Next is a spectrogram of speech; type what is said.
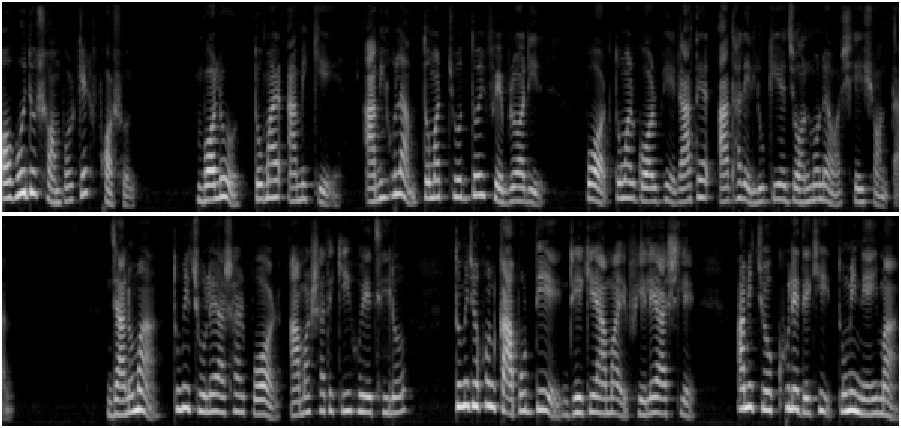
অবৈধ সম্পর্কের ফসল। বলো, তোমার আমি কে? আমি হলাম তোমার চোদ্দোই ফেব্রুয়ারির পর তোমার গর্ভে রাতের আধারে লুকিয়ে জন্ম নেওয়া সেই সন্তান। জানো মা, তুমি চলে আসার পর আমার সাথে কি হয়েছিল? তুমি যখন কাপড় দিয়ে ঢেকে আমায় ফেলে আসলে, আমি চোখ খুলে দেখি তুমি নেই মা।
